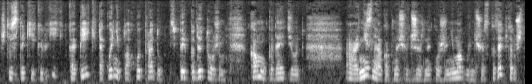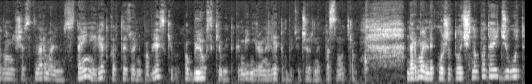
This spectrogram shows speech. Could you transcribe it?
что за такие копейки, копейки такой неплохой продукт. Теперь подытожим, кому подойдет. А, не знаю, как насчет жирной кожи, не могу ничего сказать, потому что она у меня сейчас в нормальном состоянии, редко в Т-зоне поблескивает, комбинированно летом будет жирной, посмотрим. Нормальной коже точно подойдет,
